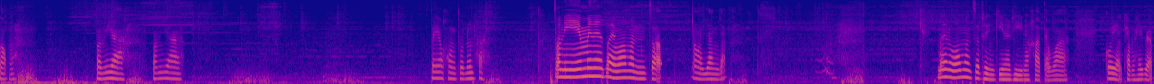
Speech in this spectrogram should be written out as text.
สองปั๊มยาปั๊มยา ไปเอาของตัวนู้นค่ะ ตอนนี้ไม่แน่ใจว่ามันจะอ๋อยังยังไม่รู้ว่ามันจะถึงกี่นาทีนะคะ แต่ว่าก็อยากทำให้แบบ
